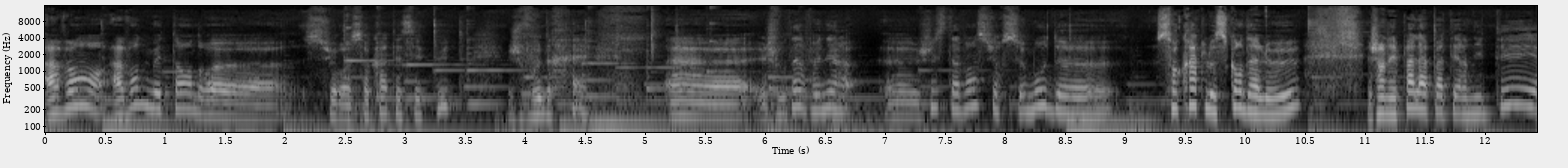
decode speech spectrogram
Euh, euh, avant, de m'étendre sur Socrate et ses putes, je voudrais, voudrais revenir juste avant sur ce mot de Socrate le scandaleux. J'en ai pas la paternité.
